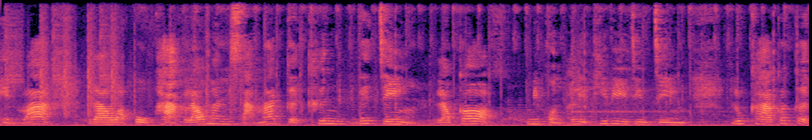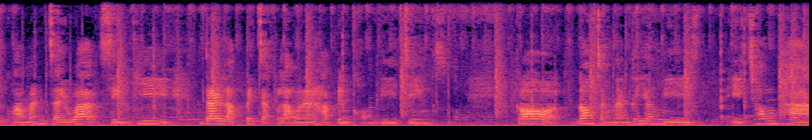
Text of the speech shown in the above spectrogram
เห็นว่า เราปลูกผักแล้วมันสามารถเกิดขึ้นได้จริง แล้วก็มีผลผลิตที่ดีจริง ๆ ลูกค้าก็เกิดความมั่นใจว่าสิ่งที่ได้รับไปจากเรานะคะเป็นของดีจริง ก็นอกจากนั้นก็ยังมี อีกช่องทาง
